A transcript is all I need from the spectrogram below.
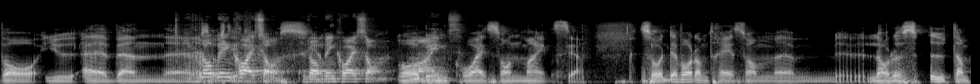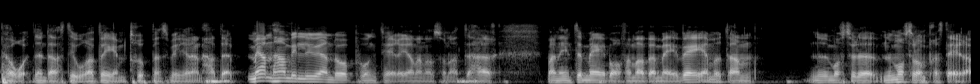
var ju även Robin Quaison. Robin Quaison. Robin Quaison Mainz, ja. Så det var de tre som eh, lades utanpå den där stora VM-truppen som vi redan hade. Men han ville ju ändå poängtera, Jan Andersson, att det här, man är inte med bara för att man var med i VM utan nu måste, det, nu måste de prestera.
